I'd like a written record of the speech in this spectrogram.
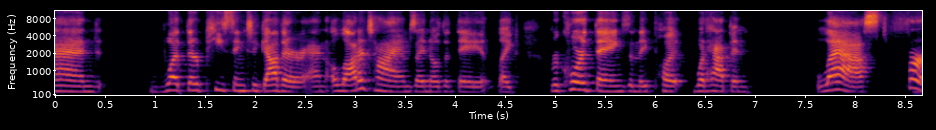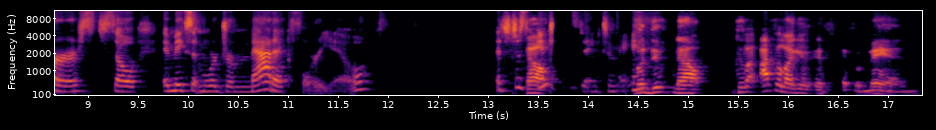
and what they're piecing together. And a lot of times i know that they like record things and they put what happened last first. So it makes it more dramatic for you. It's just Now- interesting to me. But do now because I, I feel like if if a man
